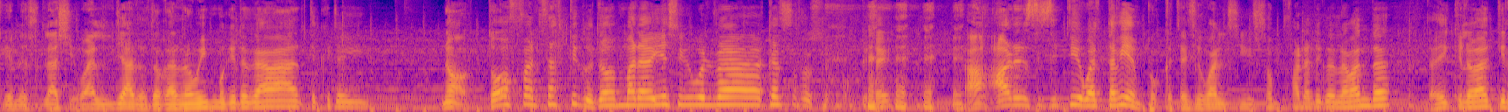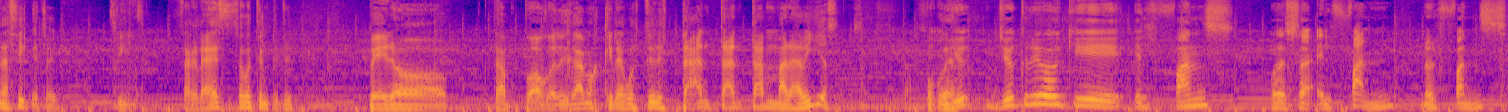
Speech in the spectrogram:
Que el Slash igual ya no toca lo mismo que tocaba antes, ¿cachai? No, todo es fantástico, todo es maravilloso que vuelva a Axel Rose, ¿cachai? A- Ahora en ese sentido igual está bien, pues, ¿cachai? Igual si son fanáticos de la banda, bien que lo banquen así, ¿cachai? Sí, se agradece esa cuestión, ¿cachai? Pero tampoco digamos que la cuestión es tan, tan, tan maravillosa. Tampoco Yo, es yo creo que el fans, o sea, el fan, no el fans,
